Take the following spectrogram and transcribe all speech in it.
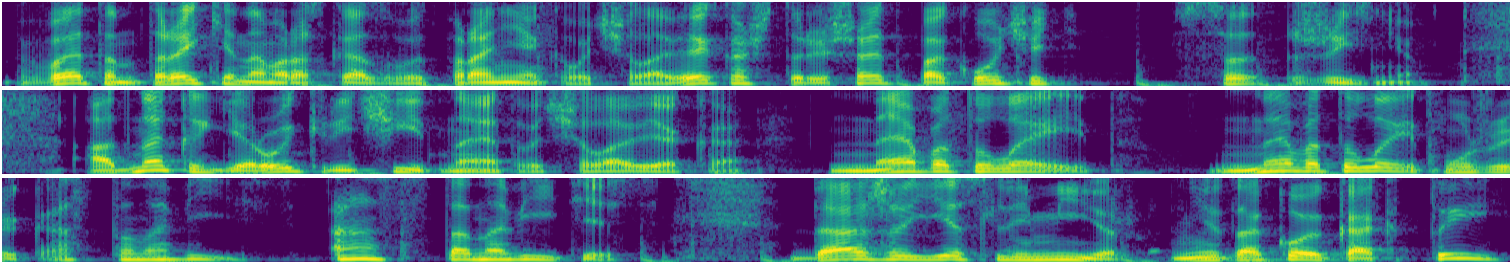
В этом треке нам рассказывают про некого человека, что решает покончить с жизнью. Однако герой кричит на этого человека «Never Too Late». Never too late, мужик, остановись, остановитесь. Даже если мир не такой, как ты,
